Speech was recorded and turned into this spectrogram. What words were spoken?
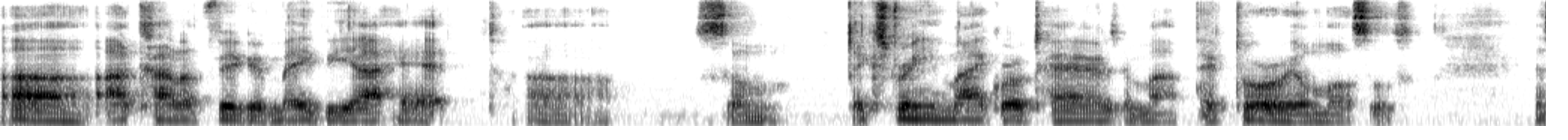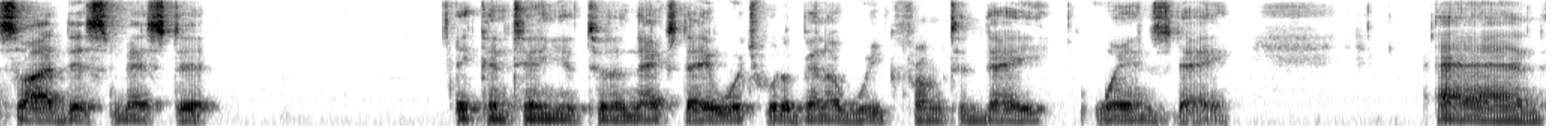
Uh, I kind of figured maybe I had uh, some extreme micro tears in my pectoral muscles. And so I dismissed it. It continued to the next day, which would have been a week from today, Wednesday. And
